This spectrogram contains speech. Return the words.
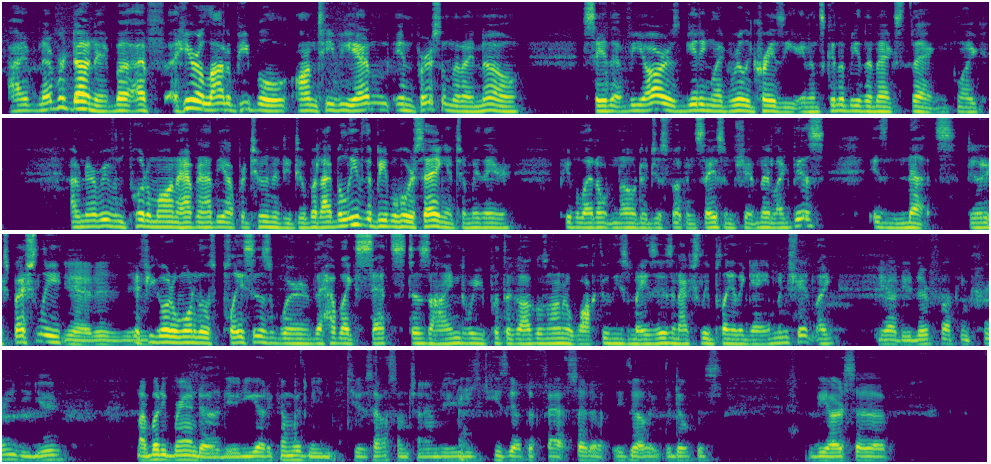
I've never done it, but I've, I hear a lot of people on TV and in person that I know say that VR is getting like really crazy and it's going to be the next thing. Like, I've never even put them on. I haven't had the opportunity to, but I believe the people who are saying it to me, they're people I don't know to just fucking say some shit. And they're like, this is nuts, dude. Especially Yeah, it is. dude. if you go to one of those places where they have like sets designed where you put the goggles on and walk through these mazes and actually play the game and shit. Like, Yeah, dude, they're fucking crazy, dude. My buddy Brando, dude, you got to come with me to his house sometime, dude. He's, he's got the fat setup. He's got like the dopest VR setup,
